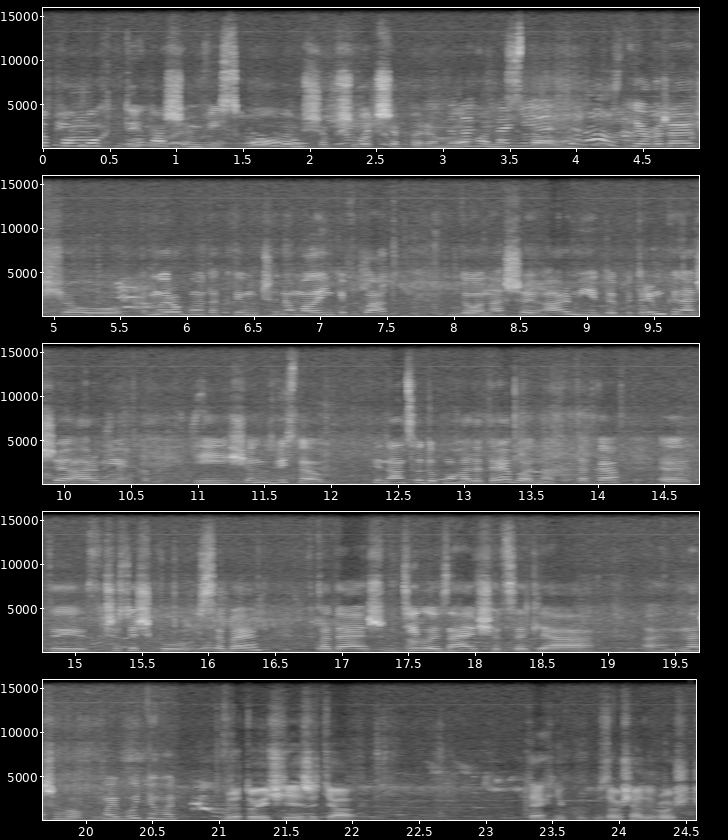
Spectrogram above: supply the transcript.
допомогти нашим військовим, щоб швидше перемога настала. Я вважаю, що ми робимо таким чином маленький вклад до нашої армії, до підтримки нашої армії. І що, ну звісно, фінансово допомагати треба, однак така е, ти частичку себе вкладаєш в діло і знаєш, що це для е, нашого майбутнього. врятують чиєсь життя, техніку, заощаджують гроші,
